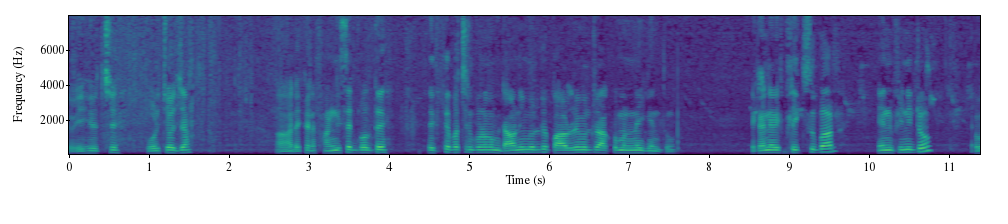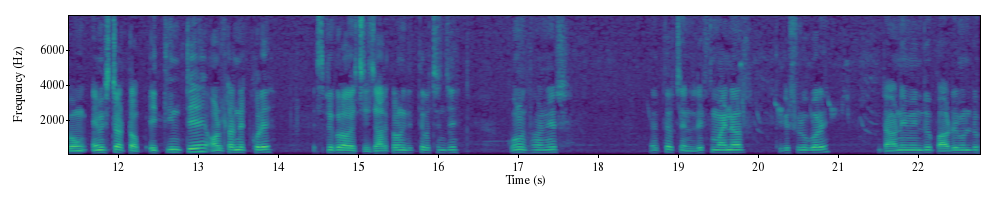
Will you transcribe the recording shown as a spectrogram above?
তো এই হচ্ছে পরিচর্যা। আর এখানে ফাঙ্গিসাইড বলতে দেখতে পাচ্ছেন কোনো রকম ডাউনি মিল্টু পাউডারি মিল্টুর আক্রমণ নেই কিন্তু। এখানে ওই ফ্লিক সুপার ইনফিনিটো এবং এমিস্টার টপ এই তিনটে অল্টারনেট করে স্প্রে করা হয়েছে। যার কারণে দেখতে পাচ্ছেন যে কোনো ধরনের দেখতে পাচ্ছেন লিফ মাইনার থেকে শুরু করে ডাউনি মিল্ডু পাউডারি মিল্ডু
